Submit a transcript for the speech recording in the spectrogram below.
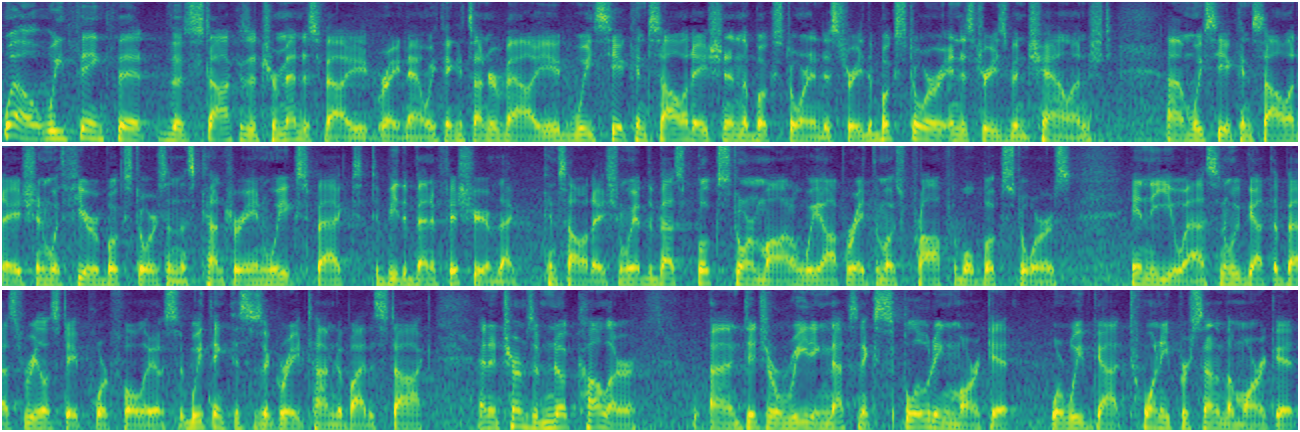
Well, we think that the stock is a tremendous value right now. We think it's undervalued. We see a consolidation in the bookstore industry. The bookstore industry has been challenged. Um, we see a consolidation with fewer bookstores in this country, and we expect to be the beneficiary of that consolidation. We have the best bookstore model. We operate the most profitable bookstores in the U.S., and we've got the best real estate portfolio. So we think this is a great time to buy the stock. And in terms of Nook Color, uh, digital reading, that's an exploding market where we've got 20% of the market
